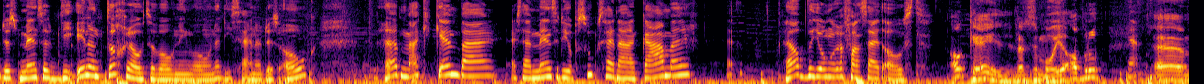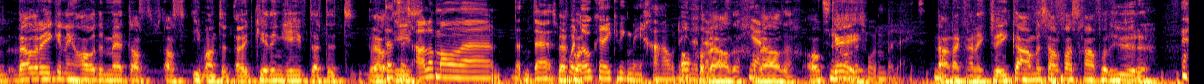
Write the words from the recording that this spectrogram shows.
Dus mensen die in een te grote woning wonen, die zijn er dus ook. Maak je kenbaar. Er zijn mensen die op zoek zijn naar een kamer. Help de jongeren van Zuidoost. Oké, dat is een mooie oproep. Ja. Ehm, wel rekening houden met als, als iemand een uitkering heeft, dat het wel Dat is eens- allemaal, eh, dat, daar wordt ook rekening mee gehouden. Oh, inderdaad. geweldig, Ja. geweldig. Een Oké. beleid. Nou, dan kan ik twee kamers alvast gaan verhuren.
